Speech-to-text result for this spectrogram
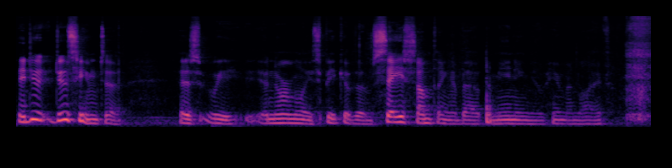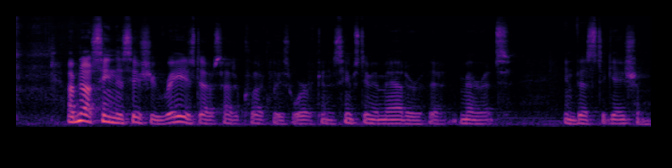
they do, do seem to, as we normally speak of them, say something about the meaning of human life. I've not seen this issue raised outside of Cleckley's work, and it seems to be a matter that merits investigation.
